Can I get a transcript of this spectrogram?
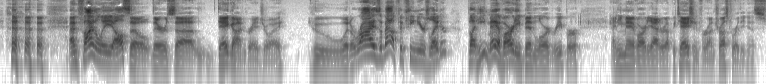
and finally, also there's uh, Dagon Greyjoy, who would arise about 15 years later, but he may have already been Lord Reaper, and he may have already had a reputation for untrustworthiness,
